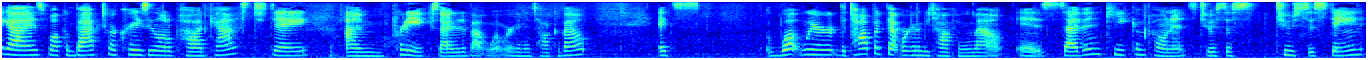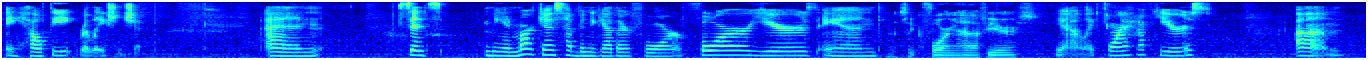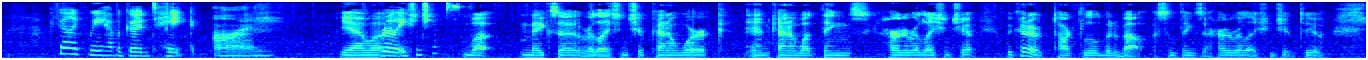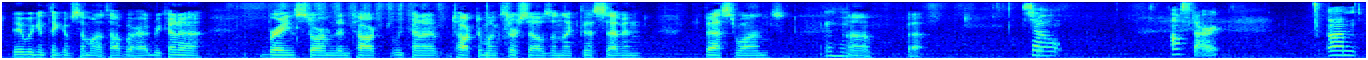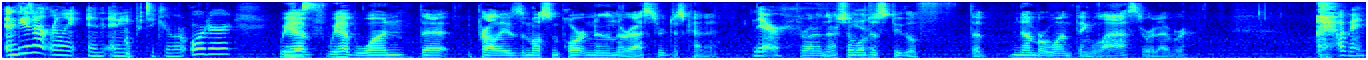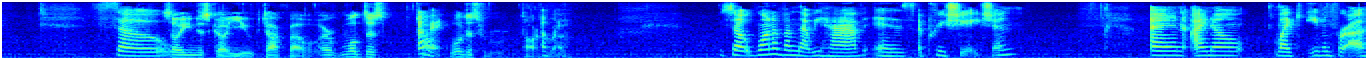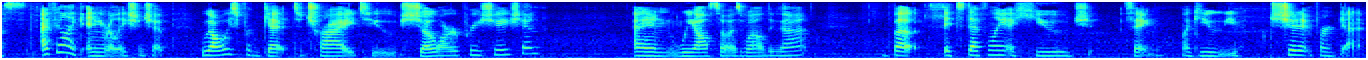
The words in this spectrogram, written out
Hey guys, welcome back to our crazy little podcast. Today, I'm pretty excited about what we're going to talk about. It's what we're the topic that we're going to be talking about is seven key components to assist, to sustain a healthy relationship. And since me and Marcus have been together for four years and It's like four and a half years. yeah, like four and a half years, um, I feel like we have a good take on Yeah, what relationships. what makes a relationship kind of work and kind of what things hurt a relationship. We could have talked a little bit about some things that hurt a relationship too. Maybe we can think of some on the top of our head. We kind of brainstormed and talked. We kind of talked amongst ourselves on like the seven best ones. hmm Uh, but So, I'll start. Um, and these aren't really in any particular order. We We have we have one that probably is the most important, and then the rest are just kind of There. thrown in there. So we'll just do the f- the number one thing last or whatever. Okay. So, So we can just go. You talk about, or we'll just talk, Okay. We'll just talk about. Okay. it. so one of them that we have is appreciation. And I know, like, even for us, I feel like any relationship, we always forget to try to show our appreciation. And we also, as well, do that. But it's definitely a huge thing. Like, you, you shouldn't forget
